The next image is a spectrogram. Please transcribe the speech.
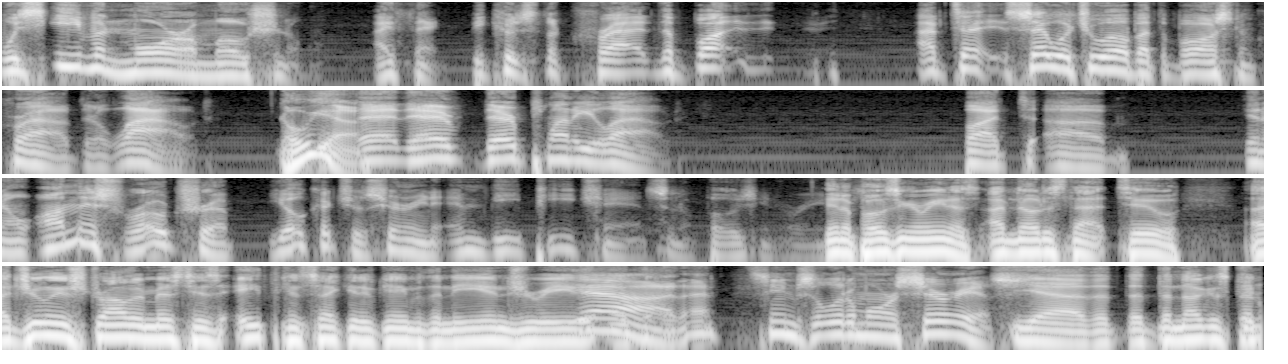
was even more emotional, I think, because the crowd, the I tell you, say what you will about the Boston crowd, they're loud. Oh yeah. They're they're, they're plenty loud. But um, you know, on this road trip, Jokic is hearing MVP chants in opposing. In opposing arenas, I've noticed that too. Uh, Julian Strawther missed his eighth consecutive game with a knee injury. Yeah, uh, that seems a little more serious. Yeah, the, the, the Nuggets could,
